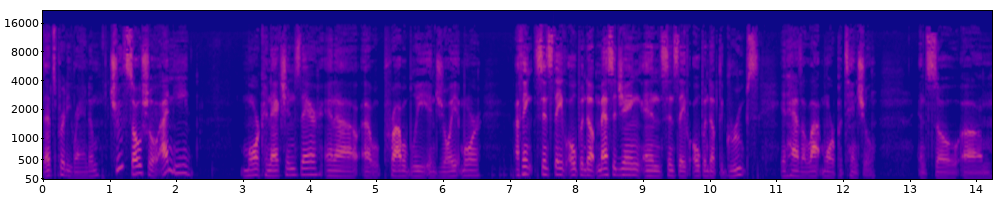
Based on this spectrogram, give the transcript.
that's pretty random. Truth Social, I need more connections there, and I, I will probably enjoy it more. I think since they've opened up messaging and since they've opened up the groups, it has a lot more potential. And so um,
